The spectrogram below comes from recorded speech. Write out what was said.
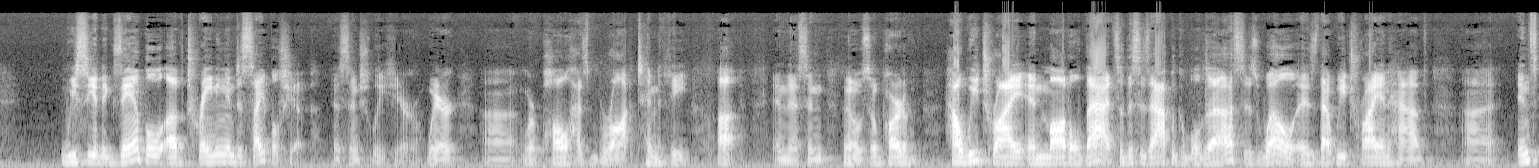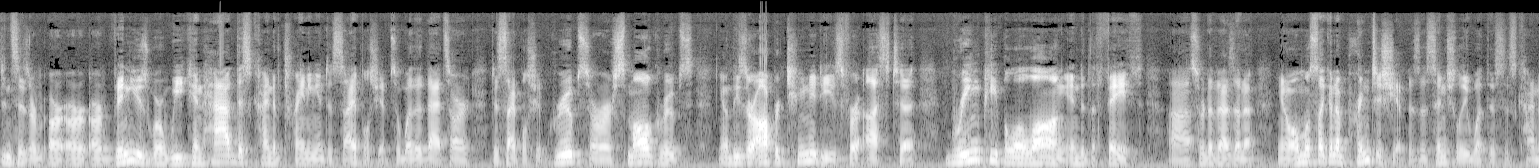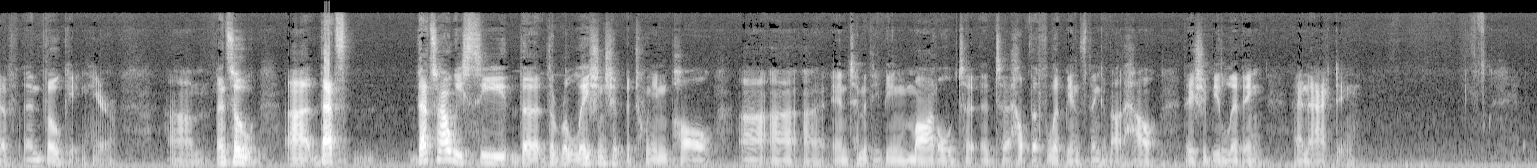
we see an example of training and discipleship, essentially, here, where, uh, where Paul has brought Timothy up in this. And you know, so part of how we try and model that, so this is applicable to us as well, is that we try and have uh, instances or, or, or, venues where we can have this kind of training and discipleship. So whether that's our discipleship groups or our small groups, you know, these are opportunities for us to bring people along into the faith, uh, sort of as an, you know, almost like an apprenticeship is essentially what this is kind of invoking here. Um, and so uh, that's that's how we see the, the relationship between Paul uh, uh, uh, and Timothy being modeled to, to help the Philippians think about how they should be living and acting.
